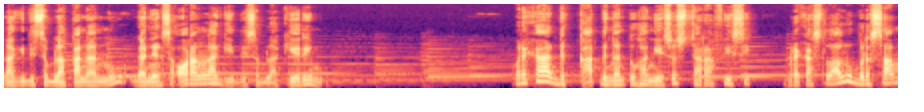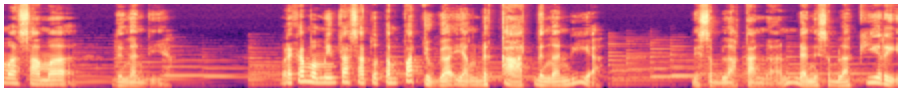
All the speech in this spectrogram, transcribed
lagi di sebelah kananmu dan yang seorang lagi di sebelah kirimu. Mereka dekat dengan Tuhan Yesus secara fisik. Mereka selalu bersama-sama dengan Dia. Mereka meminta satu tempat juga yang dekat dengan Dia, di sebelah kanan dan di sebelah kiri.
